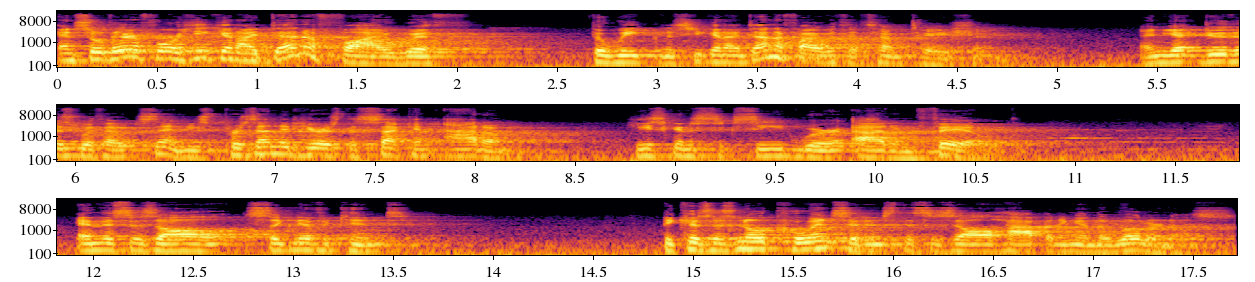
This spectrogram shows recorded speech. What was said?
And so, therefore, he can identify with the weakness, he can identify with the temptation and yet do this without sin. He's presented here as the second Adam. He's going to succeed where Adam failed. And this is all significant because there's no coincidence this is all happening in the wilderness.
